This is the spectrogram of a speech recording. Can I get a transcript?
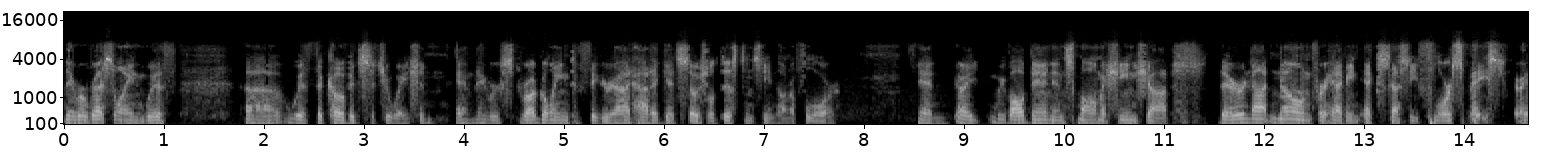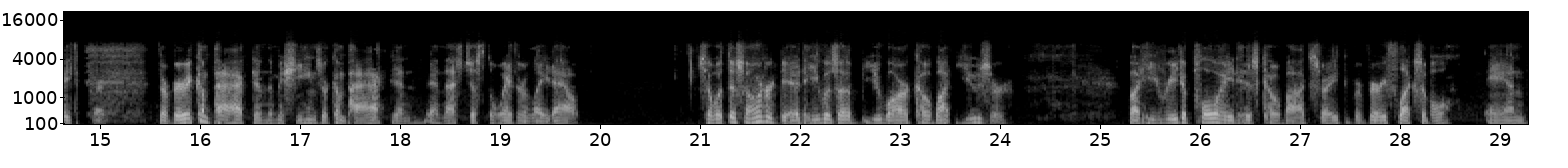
they were wrestling with uh, with the COVID situation, and they were struggling to figure out how to get social distancing on a floor. And right, we've all been in small machine shops. They're not known for having excessive floor space, right? right. They're very compact, and the machines are compact, and and that's just the way they're laid out. So what this owner did, he was a UR Cobot user, but he redeployed his cobots, right? We're very flexible. And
